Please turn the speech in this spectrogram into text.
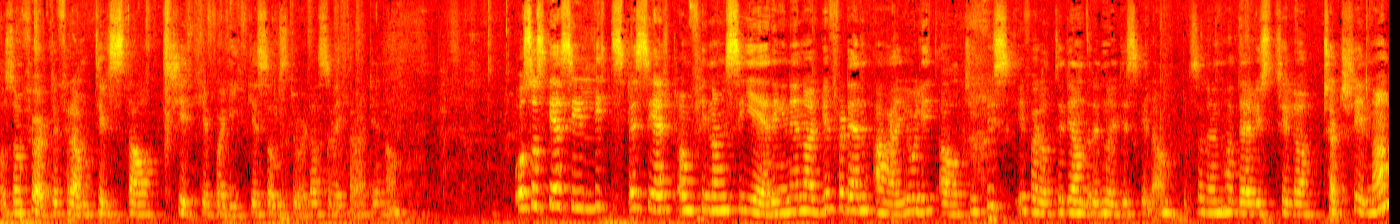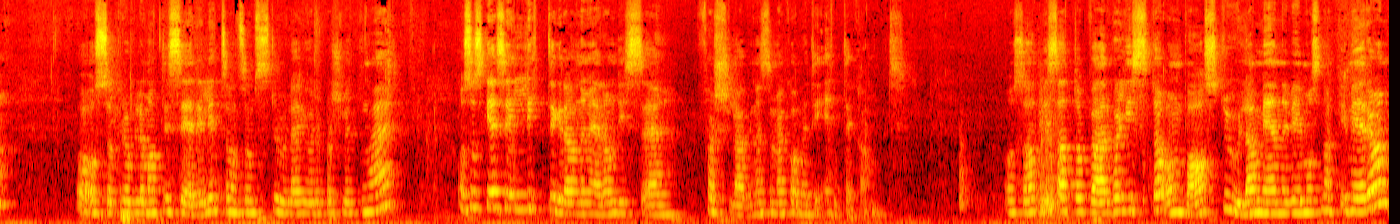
Og som førte fram til stat-kirke-forliket, som Sturla så vidt har vært innom. Og så skal jeg si litt spesielt om finansieringen i Norge, for den er jo litt atypisk i forhold til de andre nordiske land. Så den hadde jeg lyst til å touche innom. Og også problematisere litt, sånn som Sturla gjorde på slutten her. Og så skal jeg si litt mer om disse forslagene som er kommet i etterkant. Og så hadde vi satt opp hver vår liste om hva Stula mener vi må snakke mer om,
